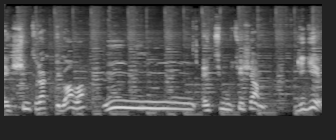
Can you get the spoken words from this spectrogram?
ekşimtırak gibi ama hmm, eti muhteşem. Gigi.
